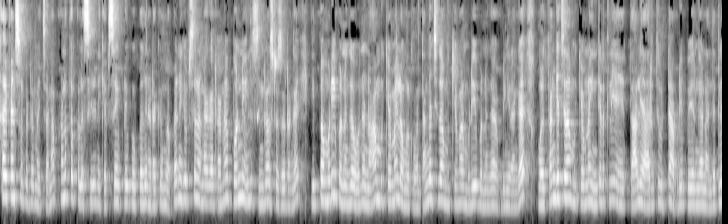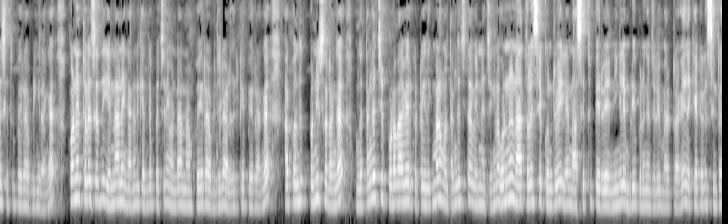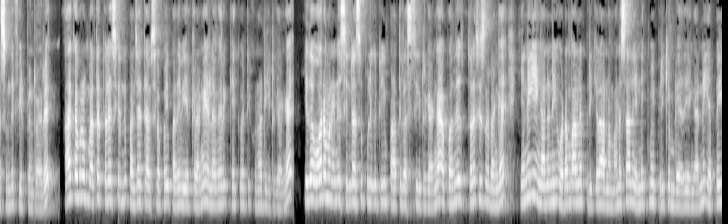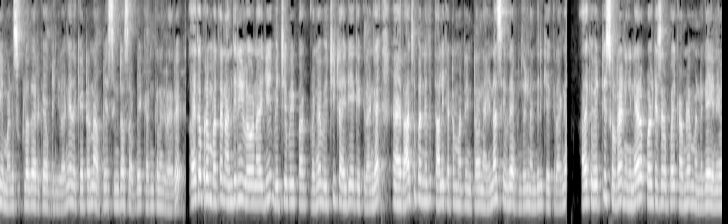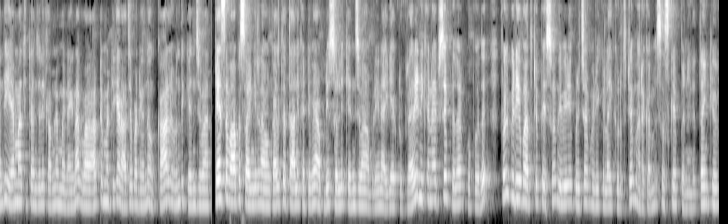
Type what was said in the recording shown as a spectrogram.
Hi friends உங்கள்கிட்ட மச்சானா பணத்தை பல சீரி இன்னைக்கு எப்சைட் எப்படி போகிறது நடக்கும். அப்போ எனக்கு எப்சைட் என்ன காட்டுறாங்கன்னா பொண்ணு வந்து சின்ராஸ்ட்டை சொல்கிறாங்க இப்போ முடிவு பண்ணுங்கள் ஒன்று நான் முக்கியமாக இல்லை உங்களுக்கு உங்கள் தங்கச்சி தான் முக்கியமாக முடிவு பண்ணுங்கள் அப்படிங்கிறாங்க. உங்களுக்கு தங்கச்சி தான் முக்கியம்னா இந்த இடத்துலையும் என் தாலியை அறுத்து விட்டு அப்படியே போயிருங்க நான் இந்த இடத்துல செத்து போயிடுறேன் அப்படிங்கிறாங்க. பொண்ணை தொலை வந்து என்னால் எங்கள் அண்ணனுக்கு எந்த பிரச்சனையும் வேண்டாம் நான் போயிடுறேன் அப்படின்னு சொல்லி அழுதுகிட்டே போயிடுறாங்க. அப்போ வந்து பொண்ணு சொல்கிறாங்க உங்கள் தங்கச்சி போனதாகவே இருக்கட்டும் இதுக்கு மேலே உங்கள் தங்கச்சி தான் வேணும்னு வச்சிங்கன்னா ஒன்று நான் துளசியை கொண்டுருவேன் இல்லை நான் செத்து போயிடுவேன் நீங்களே முடிவு பண்ணுங்கன்னு சொல்லி மிரட்டுறாங்க. இதை கேட்டாலே சின்ராஸ் வந்து ஃபீல் பண்ணுறாரு அதுக்கப்புறம் பார்த்தா துளசி வந்து பஞ்சாயத்து ஆஃபீஸில் போய் பதவி ஏற்கிறாங்க. எல்லா பேரும் கேக் வெட்டி கொண்டாடிக்கிட்டு இருக்காங்க. இதை ஓரமாக நின்று சிண்டாசு புலிக்குட்டியும் பார்த்து ரசிச்சுக்கிட்டு இருக்காங்க. அப்போ வந்து துளசி சொல்கிறாங்க என்னையும் எங்கள் அண்ணனையும் உடம்பால் பிரிக்கலாம். ஆனால் மனசால் என்றைக்குமே பிரிக்க முடியாது. எங்கள் அண்ணன் எப்பயும் என் மனசுக்குள்ளே தான் இருக்கு அப்படிங்கிறாங்க. இதை கேட்டோன்னா அப்படியே சிண்டாஸ் அப்படியே கண் கலங்குறாரு. அதுக்கப்புறம் பார்த்தா நந்தினி லோனாகி வெற்றியை போய் பார்க்க போகிறாங்க வெற்றிட்டு ஐடியா கேட்குறாங்க ராஜபண்ணது தாலி கட்ட மாட்டேன்ட்டா நான் என்ன செய்யறது அப்படின்னு சொல்லி நந்தினி கேட்குறாங்க அதுக்கு வெற்றி சொல்கிறேன் நீங்கள் நேராக பொலிட்டிஷியன் போய் கம்ப்ளைண்ட் பண்ணுங்க. என்னை வந்து ஏமாத்திட்டான்னு சொல்லி கம்ப்ளைண்ட் பண்ணிங்கன்னா ஆட்டோமேட்டிக்காக ராஜபாண்டி வந்து உங்கள் கால் வந்து கெஞ்சுவேன். கேஸை வாபஸ் வாங்கிட்டு நான் உன் கழுத்தை தாலி கட்டுவேன் அப்படின்னு சொல்லி கெஞ்சுவேன் அப்படின்னு ஐடியா கொடுக்குறாரு. இன்றைக்கான எபிசோட் இப்படி தான் போகுது. ஃபுல் வீடியோ பார்த்துட்டு பேசுவோம். இந்த வீடியோ பிடிச்சா வீடியோக்கு லைக் கொடுத்துட்டு மறக்காமல் சப்ஸ்கிரைப் பண்ணுங்கள் தேங்க்யூ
